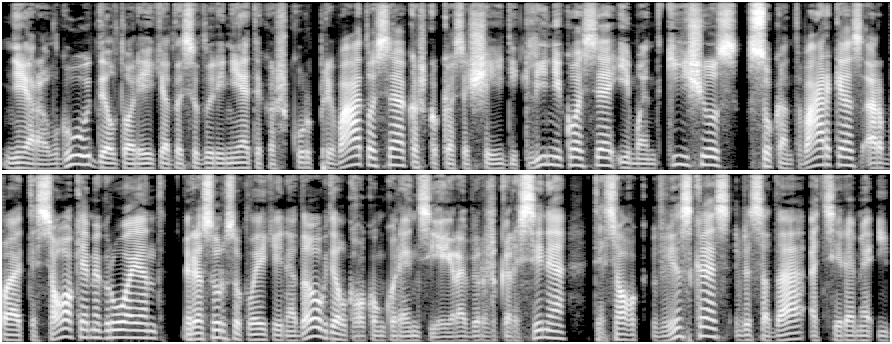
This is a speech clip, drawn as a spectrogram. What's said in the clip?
Nėra algų, dėl to reikia dasidurinėti kažkur privatuose, kažkokiose šeidį klinikose, įmant kyšius, sukant varkės arba tiesiog emigruojant. Resursų klaikiai nedaug, dėl ko konkurencija yra viršgarsinė, tiesiog viskas visada atsiriamia į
